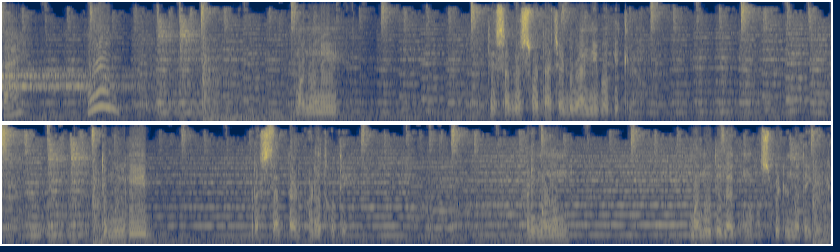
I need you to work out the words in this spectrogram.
काय? खून? म्हणून ते सगळं स्वतःच्या डोळ्यांनी बघितलं. मुलगी रस्त्यात तडफडत होती. आणि म्हणून मनू तिला घेऊन हॉस्पिटलमध्ये गेली.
